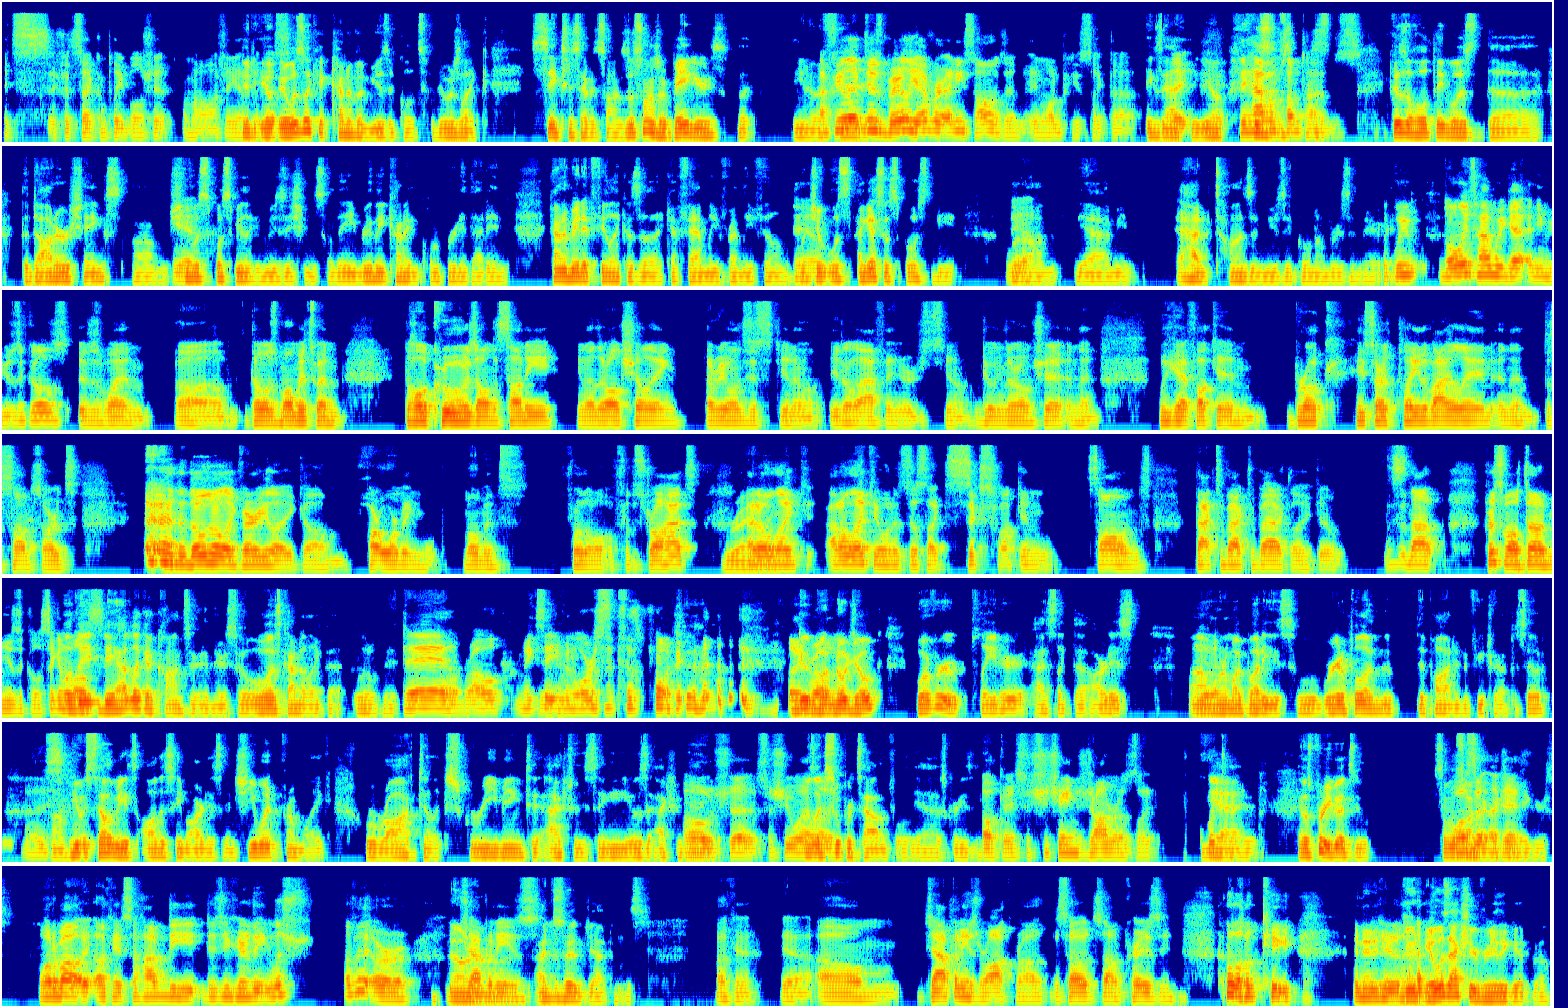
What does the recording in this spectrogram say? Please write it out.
It's if it's like complete bullshit, I'm not watching it. dude, it, it was like a kind of a musical too. There was like six or seven songs. Those songs were bangers, but you know, I feel like there's barely ever any songs in, in One Piece like that. exactly you know They have them sometimes. Because the whole thing was the the daughter of Shanks. Um, she Yeah. was supposed to be like a musician, so they really kind of incorporated that in, kind of made it feel like it was a, like a family friendly film, which it was. I guess it was supposed to be, but Yeah. um, yeah, I mean, it had tons of musical numbers in there. We the only time we get any musicals is when uh those moments when the whole crew is on the sunny, you know, they're all chilling, everyone's just, you know, either laughing or just, you know, doing their own shit, and then we get fucking Brook, he starts playing the violin and then the song starts. and then those are like very like um heartwarming moments for the for the Straw Hats. Right. I don't like I don't like it when it's just like six fucking songs back to back to back. Like yo, this is not. First of all, it's not a musical. Second of all, they, they had like a concert in there, so it was kind of like that a little bit. damn, bro, makes it even worse at this point. Like, Dude, bro, but no joke. Whoever played her as like the artist, um, Yeah. one of my buddies who we're gonna pull on the, the pod in a future episode. nice. Um, he was telling me it's all the same artist, and she went from like rock to like screaming to actually singing. It was actually very, oh shit! So she it went was like, like, super talentful. Yeah, it was crazy. Okay, so she changed genres like quickly. yeah, it, it was pretty good too. Some of the Was songs it? are actually Okay. bangers. What about okay? So how did the did you hear the English of it or No, no, no, no, Japanese. I just heard Japanese. okay? Yeah, um, Japanese rock, bro. This it sound crazy, low key. I need to hear that. Dude, it was actually really good, bro.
